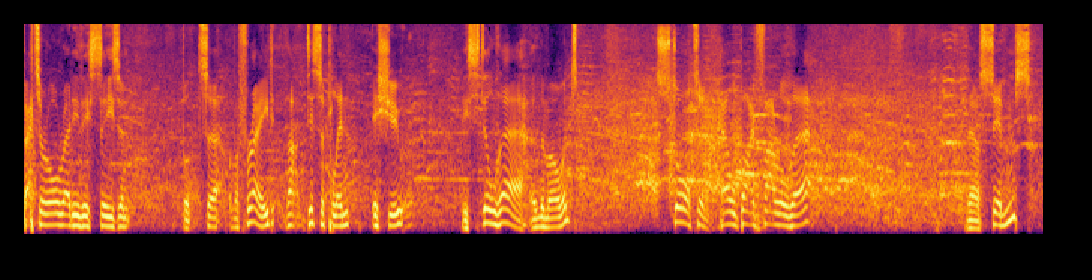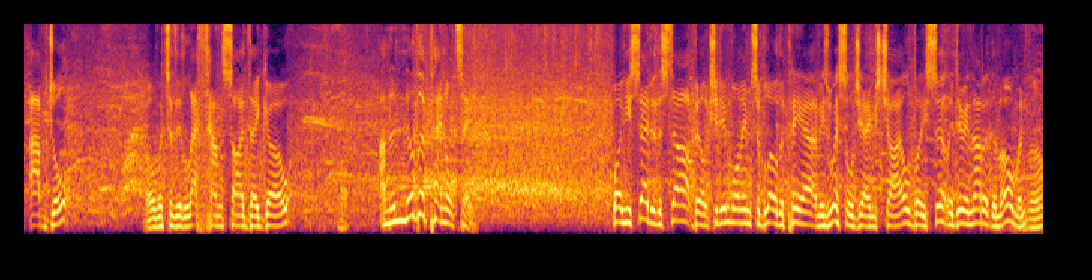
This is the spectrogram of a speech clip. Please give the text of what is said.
better already this season. But uh, I'm afraid that discipline issue is still there at the moment. Storton held by Farrell there. Now Sims, Abdull. Over to the left hand side they go. And another penalty. Well, you said at the start, Bill, you didn't want him to blow the pee out of his whistle, James Child, but he's certainly doing that at the moment. No,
